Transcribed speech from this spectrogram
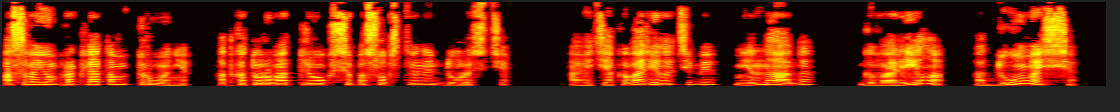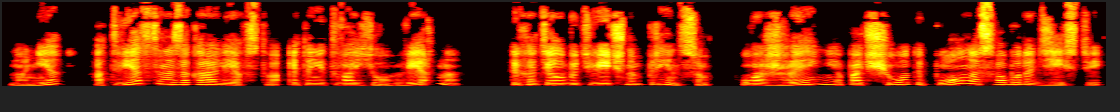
о своем проклятом троне, от которого отрекся по собственной дурости? А ведь я говорила тебе, не надо. Говорила? Одумайся. Но нет, ответственность за королевство — это не твое, верно? Ты хотел быть вечным принцем, уважение, почет и полная свобода действий.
